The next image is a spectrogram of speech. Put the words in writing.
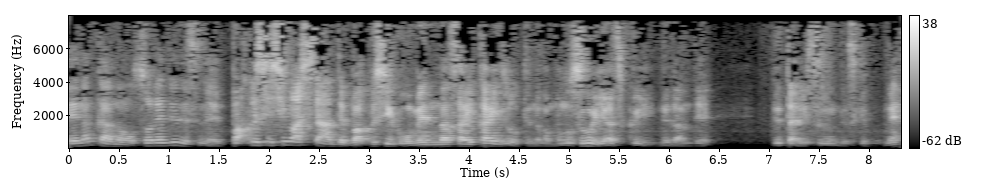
で、なんかあの、それでですね、爆死しましたって爆死ごめんなさい改造っていうのがものすごい安くい値段で出たりするんですけどね。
